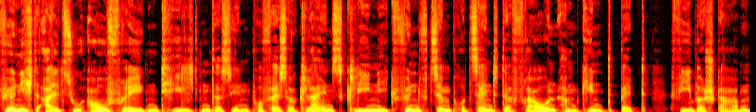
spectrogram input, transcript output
für nicht allzu aufregend hielten, dass in Professor Kleins Klinik 15 Prozent der Frauen am Kindbett Fieber starben,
